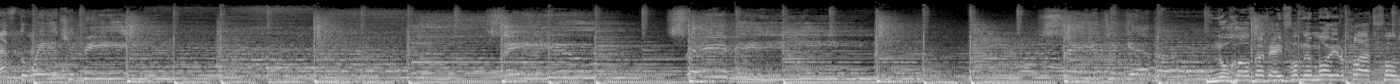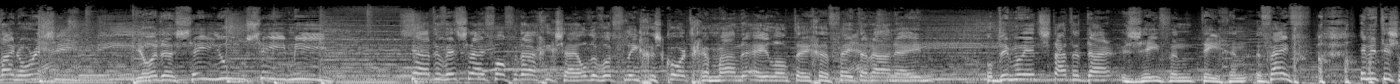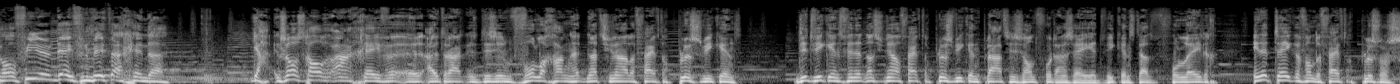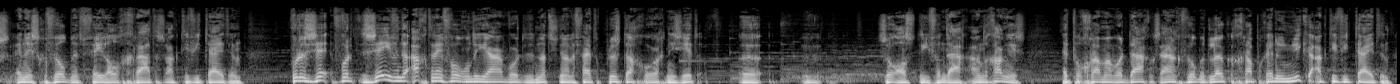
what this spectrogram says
That's the way it should be. Say you, say me, say it together. Nog altijd een van de mooiere platen van Lionel Richie. Je hoorde Say You, Say Me. Ja, de wedstrijd van vandaag, ik zei al, er wordt flink gescoord. Germaande Eland tegen Veteranen 1. Op dit moment staat het daar 7 tegen 5. En het is half 4, de evenementagenda. Ja, zoals al aangegeven, eh, uiteraard, het is in volle gang het Nationale 50PLUS weekend. Dit weekend vindt het Nationaal 50PLUS weekend plaats in Zandvoort aan Zee. Het weekend staat volledig in het teken van de 50-plussers... en is gevuld met veelal gratis activiteiten. Voor, de voor het zevende achtereenvolgende jaar wordt de Nationale 50PLUS-dag georganiseerd... eh, eh, zoals die vandaag aan de gang is. Het programma wordt dagelijks aangevuld met leuke, grappige en unieke activiteiten.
